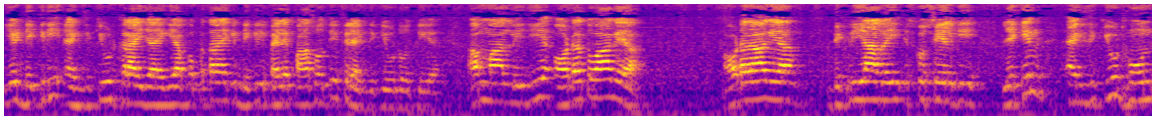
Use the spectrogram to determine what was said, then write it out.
ये डिग्री एग्जीक्यूट कराई जाएगी। आपको पता है कि डिग्री पहले पास होती है, फिर एग्जीक्यूट होती है। अब मान लीजिए ऑर्डर तो आ गया। ऑर्डर आ गया। डिग्री आ गई इसको सेल की। लेकिन एग्जीक्यूट हो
